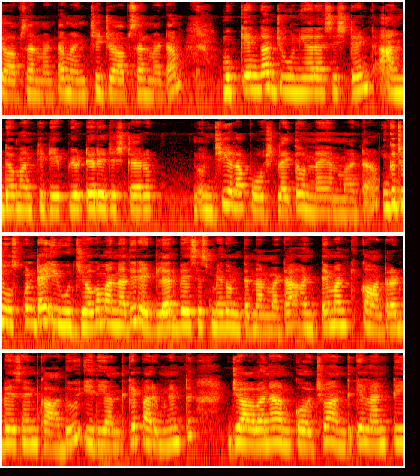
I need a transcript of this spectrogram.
జాబ్స్ అనమాట మంచి జాబ్స్ అనమాట ముఖ్యంగా జూనియర్ అసిస్టెంట్ అండ్ మనకి డిప్యూటీ రిజిస్టర్ నుంచి ఇలా పోస్టులు అయితే ఉన్నాయన్నమాట. ఇంకా చూసుకుంటే ఈ ఉద్యోగం అన్నది రెగ్యులర్ బేసిస్ మీద ఉంటుందన్నమాట. అంటే మనకి కాంట్రాక్ట్ బేస్ ఏం కాదు. ఇది అందుకే పర్మనెంట్ జాబ్ అనే అనుకోవచ్చు. అందుకే ఇలాంటి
